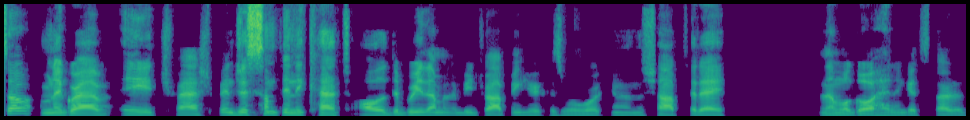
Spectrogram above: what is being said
So I'm gonna grab a trash bin, just something to catch all the debris that I'm gonna be dropping here because we're working on the shop today. And then we'll go ahead and get started.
